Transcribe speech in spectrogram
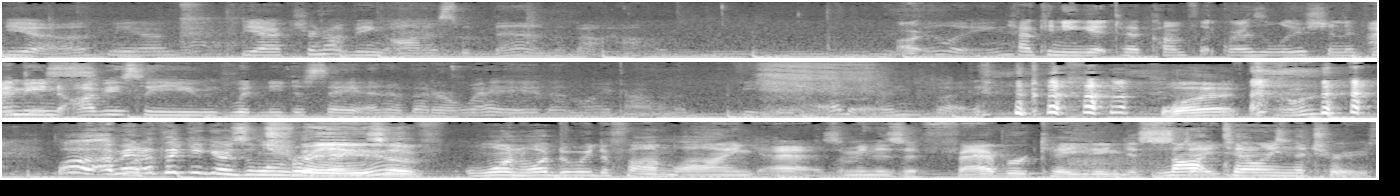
Yeah, yeah, yeah. Because you're not being honest with them about how you're feeling. How can you get to conflict resolution if you I mean, just- obviously, you would need to say it in a better way than like I want to beat your head in, but What? Well, I mean, I think it goes along True. the lines of one. What do we define lying as? I mean, is it fabricating a Not telling the truth,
